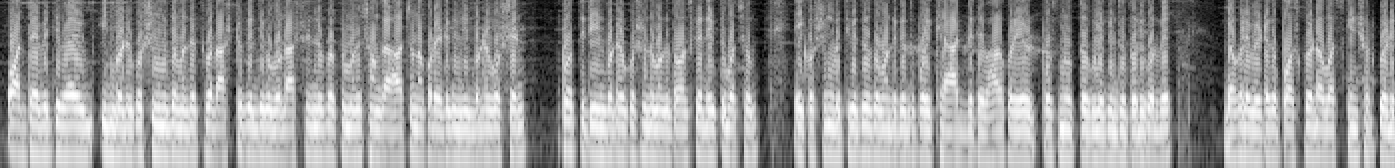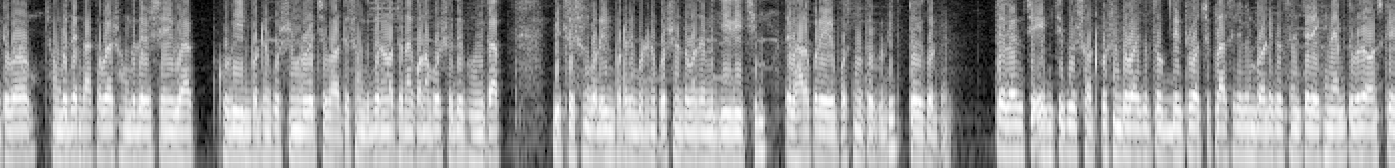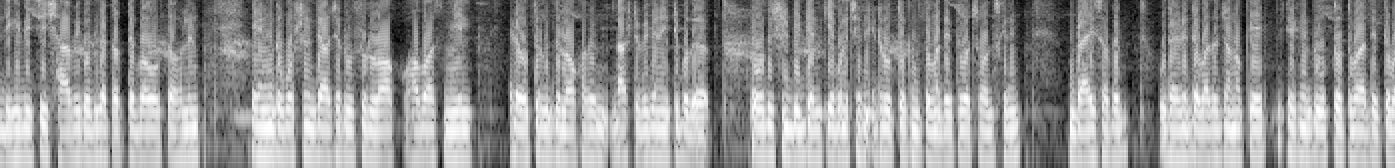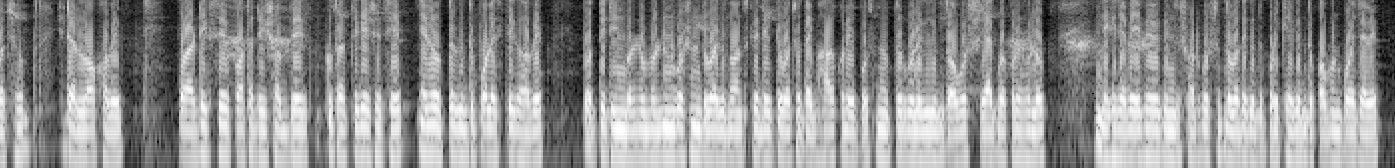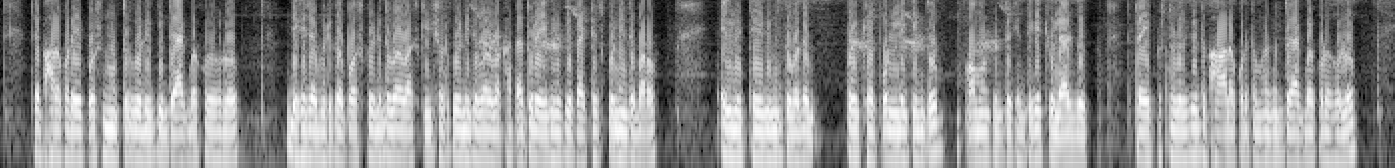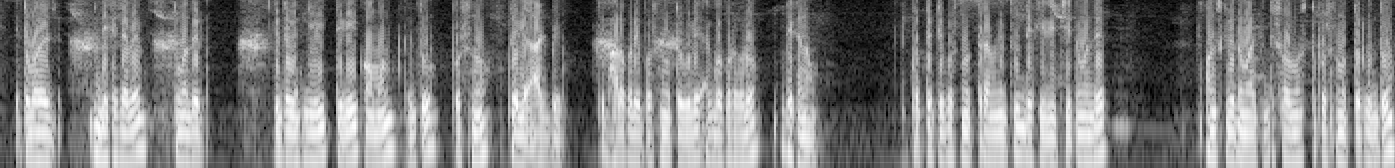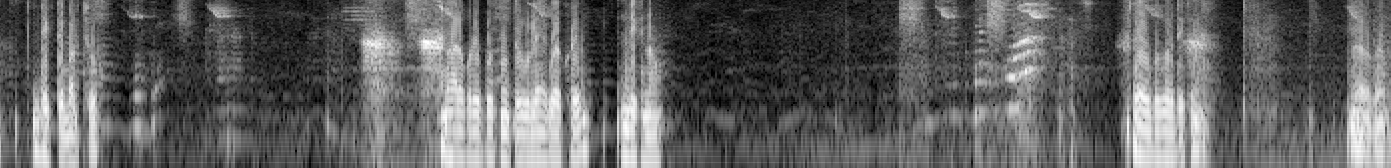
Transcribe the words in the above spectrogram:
অধ্যায় ব্যক্তিভাবে ইম্পর্টেন্ট কোশ্চেন মধ্যে আমরা দেখতে পাবো রাষ্ট্রকেন্দ্রিক এবং রাষ্ট্র নিরপেক্ষের মধ্যে সংখ্যা আলোচনা করে। এটা কিন্তু ইম্পর্টেন্ট কোশ্চেন প্রতিটি ইম্পর্টেন্ট কোশ্চেন তোমাকে এ দেখতে পাচ্ছ। এই কোশ্চেনগুলো থেকে কিন্তু তোমাদের কিন্তু পরীক্ষায় আসবে। ভালো করে এর প্রশ্ন উত্তরগুলি কিন্তু তৈরি করবে। দখলে ভিডিওটাকে পজ করে নাও বা স্ক্রিনশট করে নিতে পারো। সংবিধান কাকে বলে? সংবিধানের সেই বিভাগ খুবই ইম্পর্টেন্ট কোশ্চেন রয়েছে। ভারতের সংবিধান রচনায় গণপরিষদের ভূমিকা। বিশ্লেষণ করে ইম্পর্টেন্ট ইম্পর্টেন্ট কোশ্চেন তোমাদের আমি দিয়ে দিচ্ছি। ভালো করে এই প্রশ্ন উত্তরগুলি তৈরি করবে তো এবার হচ্ছে এমসিকিউ শর্ট কোশ্চেন তোমরা কিন্তু দেখতে পাচ্ছ ক্লাস ইলেভেন পলিটিক্যাল সায়েন্সের এখানে আমি তোমাদের অনস্ক্রিনে দেখিয়ে দিচ্ছি। স্বাভাবিক অধিকার তত্ত্বের প্রবক্তা হলেন। এখানে কিন্তু কোশ্চেন দেওয়া আছে, রুশো, লক, হবাস, মিল। এটার উত্তর কিন্তু লক হবে। রাষ্ট্রবিজ্ঞান, একটি প্রগতিশীল বিজ্ঞান কে বলেছেন? এটার উত্তর কিন্তু তোমরা দেখতে পাচ্ছ অনস্ক্রিনে ব্রাইস হবে। উদাহরণীয়বাদের জনকে এর কিন্তু উত্তর তোমরা দেখতে পাচ্ছ, সেটা লক হবে। পলিটিক্স এর কথাটি শব্দের কোথা থেকে এসেছে? এর উত্তর কিন্তু পলিস থেকে হবে। প্রত্যেকটি ইম্পর্টেন্ট ইম্পর্টেন্ট কোশ্চেন তোমরা কিন্তু অনস্ক্রিনে দেখতে পাচ্ছ, তাই ভালো করে এই প্রশ্নের উত্তরগুলো কিন্তু অবশ্যই একবার করে হলো দেখে যাবে। এইভাবে কিন্তু শর্ট কোশ্চেন তোমাদের কিন্তু পরীক্ষায় কিন্তু কমন পড়ে যাবে। তাই ভালো করে এই প্রশ্ন উত্তরগুলি কিন্তু একবার করে হলো দেখে যাও ভিডিওকে পজ করে নিতে পারো বা স্ক্রিনশট করে নিতে পারো বা খাতা তুলে এগুলোকে প্র্যাকটিস করে নিতে পারো। এগুলির থেকে কিন্তু তোমাদের পরীক্ষা পড়লেই কিন্তু কমন কিন্তু এখান থেকে চলে আসবে। তাই এই প্রশ্নগুলি কিন্তু ভালো করে তোমরা কিন্তু একবার করে হলো তোমাদের দেখে যাবে। তোমাদের কিন্তু এগুলি থেকেই কমন কিন্তু প্রশ্ন চলে আসবে। ভালো করে এই প্রশ্ন উত্তরগুলি একবার করে হলো দেখে নাও। প্রত্যেকটি প্রশ্ন উত্তর আমি কিন্তু দেখিয়ে দিচ্ছি তোমাদের। অনস্ক্রিনে তোমরা কিন্তু সমস্ত প্রশ্ন উত্তর কিন্তু দেখতে পারছ। ভালো করে প্রশ্ন উত্তরগুলো একবার করে দেখে নাও। একবার করে দেখে নাও দেখে নাও।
